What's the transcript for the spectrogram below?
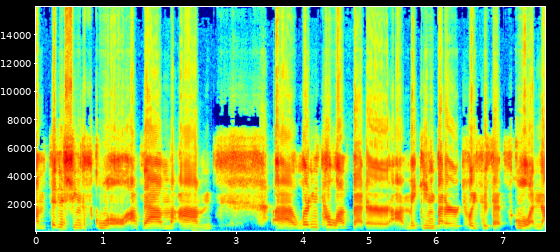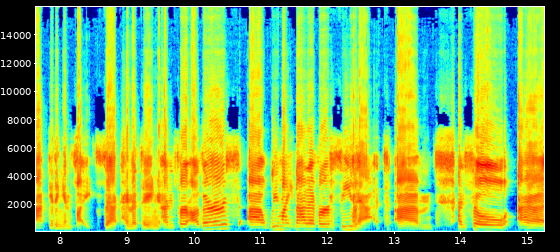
um, finishing finishing school, of them um, uh, learning to love better, uh, making better choices at school, and not getting in fights, that kind of thing. And for others, uh, we might not ever see that. Um, and so, uh,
